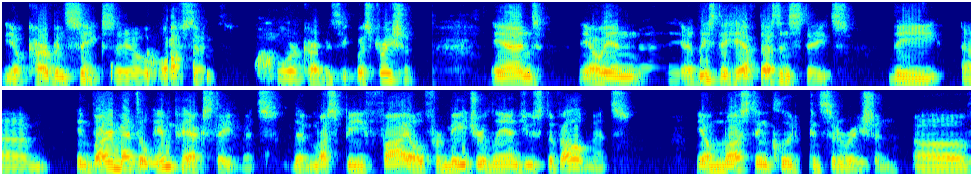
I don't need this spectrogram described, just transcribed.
you know carbon sinks, you know, offsets or carbon sequestration. And you know, in at least a half dozen states, the um, environmental impact statements that must be filed for major land use developments, you know, must include consideration of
